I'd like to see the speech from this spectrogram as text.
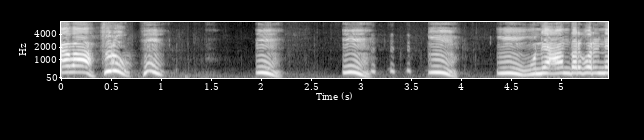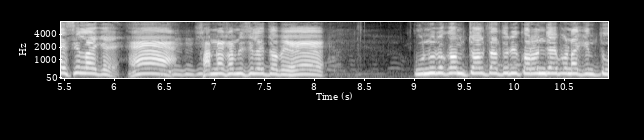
কাবা, শুরু। হুম হুম হুম হুম হুম, উনি আন্দার করে নিয়ে সিলাইকে হ্যাঁ সামনাসামনি সিলাইতে হবে হ্যাঁ। কোনো রকম চলতাতুরি করণ যাইব না কিন্তু।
